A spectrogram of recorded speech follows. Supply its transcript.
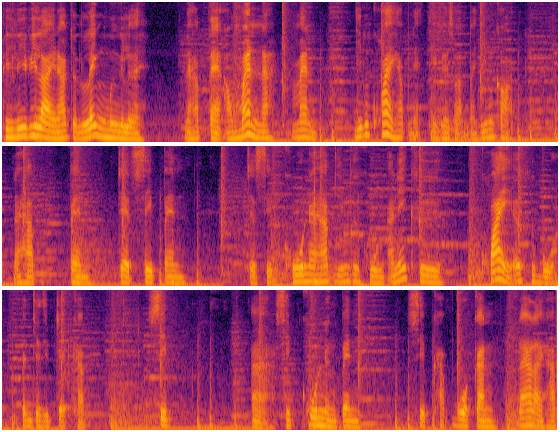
พีรีพิไลนะครับ จะเร่งมือเลยนะครับ แต่เอาแม่นนะ แม่น ยิ้มไขว้ครับเนี่ยที่เคยสอนไปยิ้มก่อนนะครับ เป็น 70 เป็น 70 คูณนะครับ ยิ้มคือคูณ อันนี้คือไขว้ก็คือบวกเป็น 77 ครับ 10อ่า10 คูณ 1 เป็น 10 ครับ บวกกันได้เท่าไหร่ครับ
